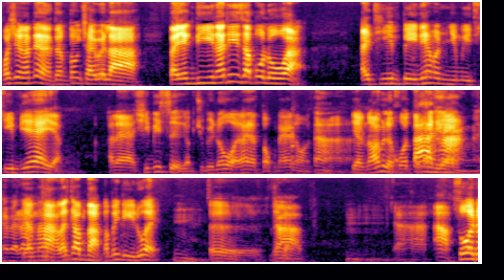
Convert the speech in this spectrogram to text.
เพราะฉะนั้นเนี่ยยังต้องใช้เวลา แต่ยังดีนะที่ซัปโปโรอะไอทีมปีเนี้ยมันยังมีทีมแย่อย่างอะไรชิมิสึกับจูบิโร่น่าจะตกแน่นอนอ่าอย่างน้อยไม่เหลือโควต้าเดียวห่างใช่ไหมล่ะยังห่างและกัมบะก็ไม่ดีด้วยอืมเออคนั่นแหรัละบอืมอืมอ่าฮะอ้าวส่วน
